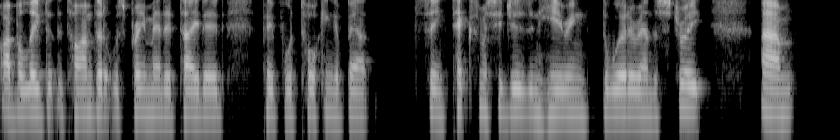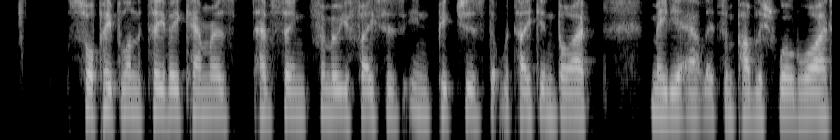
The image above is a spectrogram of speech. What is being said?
I believed at the time that it was premeditated. People were talking about seeing text messages and hearing the word around the street. Um, saw people on the TV cameras, have seen familiar faces in pictures that were taken by media outlets and published worldwide.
